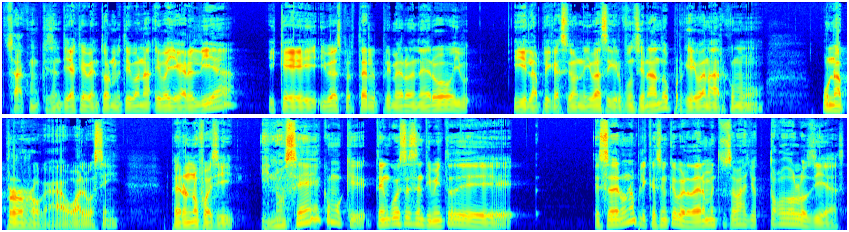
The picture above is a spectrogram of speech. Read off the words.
sea, como que sentía que eventualmente iba a llegar el día y que iba a despertar el primero de enero y, y la aplicación iba a seguir funcionando porque iban a dar como una prórroga o algo así. Pero no fue así. Y no sé, como que tengo ese sentimiento de... Esa era una aplicación que verdaderamente usaba yo todos los días.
